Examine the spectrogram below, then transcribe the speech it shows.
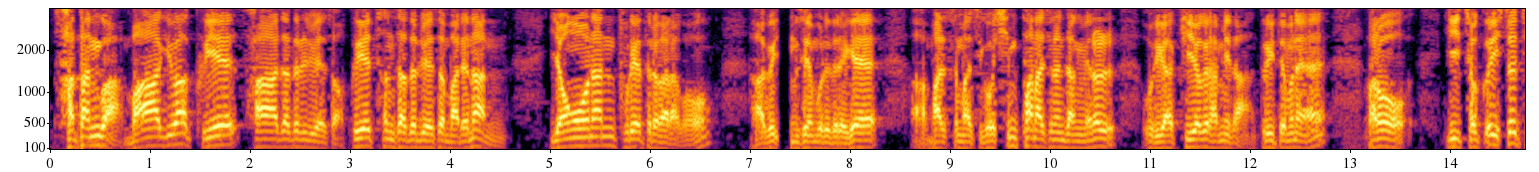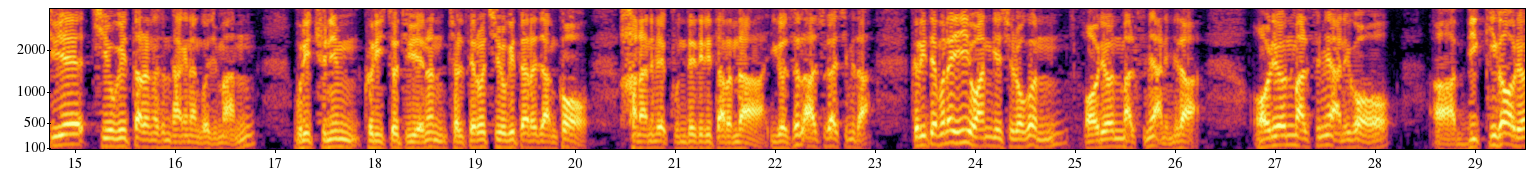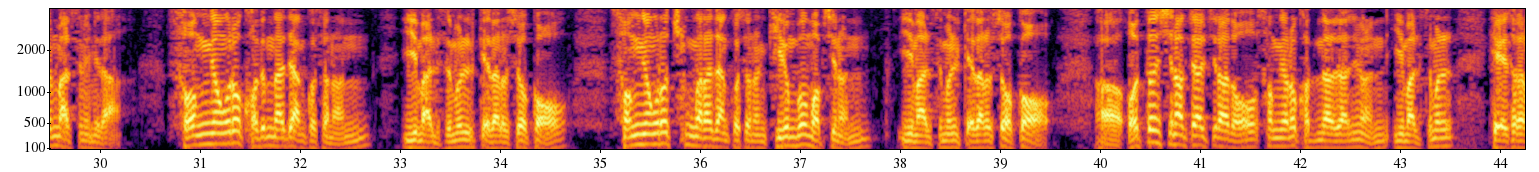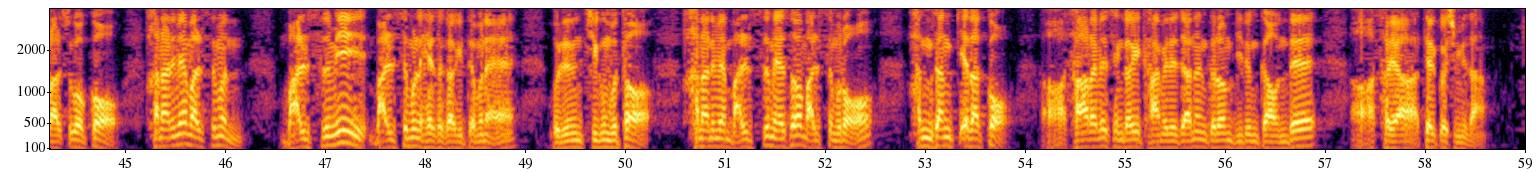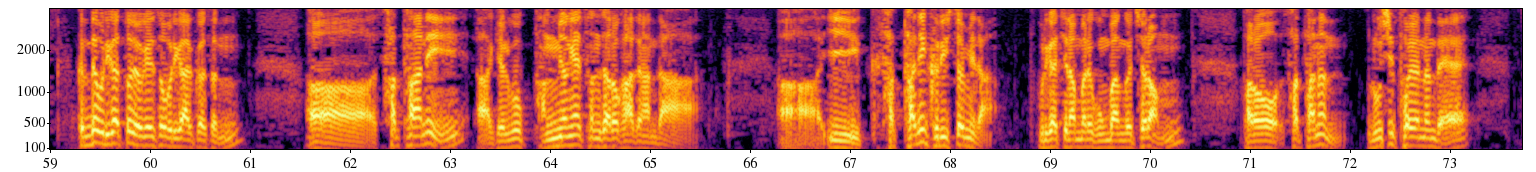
사탄과 마귀와 그의 사자들을 위해서 그의 천사들을 위해서 마련한 영원한 불에 들어가라고 아, 그 염소의 무리들에게 아, 말씀하시고 심판하시는 장면을 우리가 기억을 합니다. 그렇기 때문에 바로 이 적그리스도 뒤에 지옥이 있다는 것은 당연한 거지만 우리 주님 그리스도 뒤에는 절대로 지옥이 따르지 않고 하나님의 군대들이 따른다. 이것을 알 수가 있습니다. 그렇기 때문에 이 요한계시록은 어려운 말씀이 아닙니다. 어려운 말씀이 아니고 아, 믿기가 어려운 말씀입니다. 성령으로 거듭나지 않고서는 이 말씀을 깨달을 수 없고 성령으로 충만하지 않고서는 기름 부음 없이는 이 말씀을 깨달을 수 없고 어, 떤 신학자일지라도 성령으로 거듭나지 않으면 이 말씀을 해석을 할 수가 없고 하나님의 말씀은 말씀이 말씀을 해석하기 때문에 우리는 지금부터 하나님의 말씀에서 말씀으로 항상 깨닫고 어, 사람의 생각이 감해되지 않은 그런 믿음 가운데 어, 서야 될 것입니다. 그런데 우리가 또 여기서 우리가 알 것은 어, 사탄이 아, 결국 광명의 천사로 가정한다. 이 사탄이 그리스도입니다. 우리가 지난번에 공부한 것처럼 바로 사탄은 루시퍼였는데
